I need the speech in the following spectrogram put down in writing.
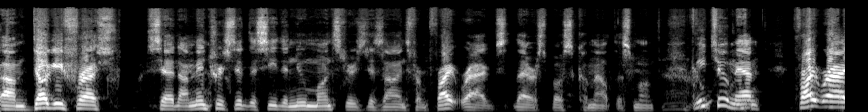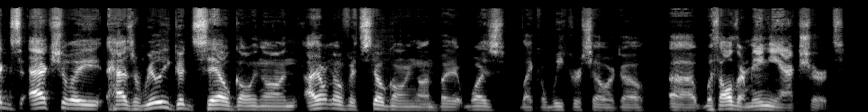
Um, Dougie Fresh said, "I'm interested to see the new Munsters designs from Fright Rags that are supposed to come out this month." Me too, man. Fright Rags actually has a really good sale going on. I don't know if it's still going on, but it was like a week or so ago. Uh, with all their Maniac shirts,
